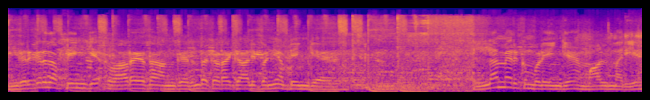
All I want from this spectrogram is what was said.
இங்கே இருக்கிறது அப்படியே இங்கே வாடகை தான். அங்கே இருந்த கடை காலி பண்ணி அப்படியே இங்கே எல்லாமே இருக்கும் போல இங்கே மால் மாதிரியே.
